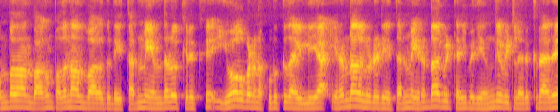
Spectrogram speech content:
ஒன்பதாம் பாகம் பதினாவது பாகத்துடைய தன்மை எந்த அளவுக்கு இருக்குது யோக பலனை கொடுக்குதா இல்லையா? இரண்டாவது வீடுடைய தன்மை இரண்டாவது வீட்டு அதிபதி எங்கள் வீட்டில் இருக்கிறாரு?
